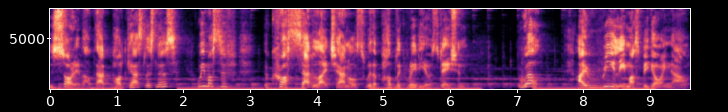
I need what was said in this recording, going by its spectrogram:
Sorry about that, podcast listeners. We must have crossed satellite channels with a public radio station. Well, I really must be going now.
